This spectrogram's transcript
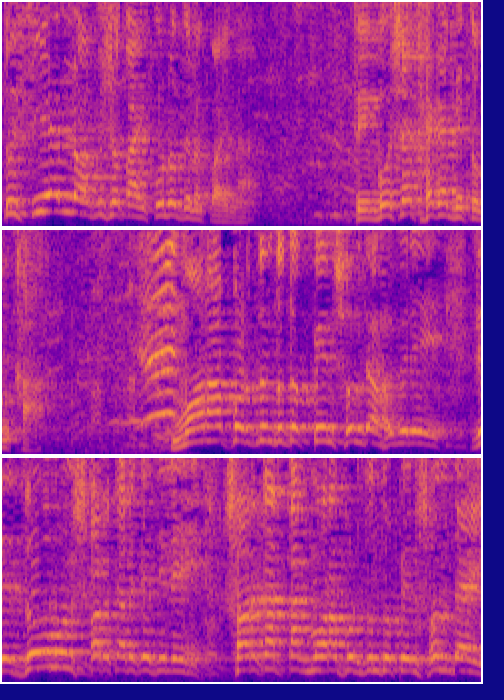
তুই সিএল অফিসে তাই কোনোদিনও কয় না। তুই বসে থেকে বেতন খা। মরা পর্যন্ত তো পেনশন দেওয়া হবে রে। যে যৌবন সরকারকে দিলে, সরকার তাকে মরা পর্যন্ত পেনশন দেয়।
